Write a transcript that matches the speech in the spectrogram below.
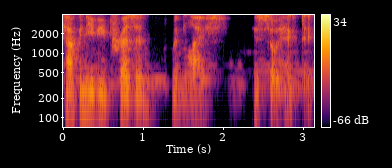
How can you be present when life is so hectic?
